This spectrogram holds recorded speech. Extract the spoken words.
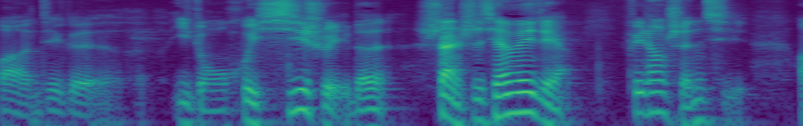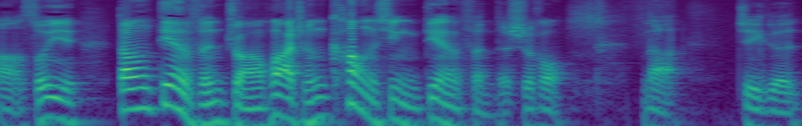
啊，这个一种会吸水的膳食纤维，这样非常神奇啊！所以当淀粉转化成抗性淀粉的时候，那这个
